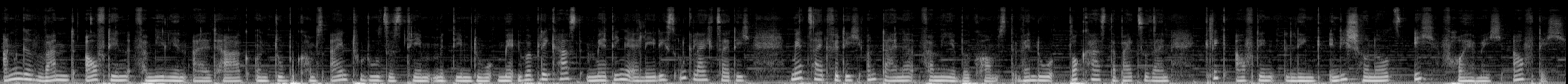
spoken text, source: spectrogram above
angewandt auf den Familienalltag und du bekommst ein To-Do-System, mit dem du mehr Überblick hast, mehr Dinge erledigst und gleichzeitig mehr Zeit für dich und deine Familie bekommst. Wenn du Bock hast, dabei zu sein, klick auf den Link in die Show Notes. Ich freue mich auf dich.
